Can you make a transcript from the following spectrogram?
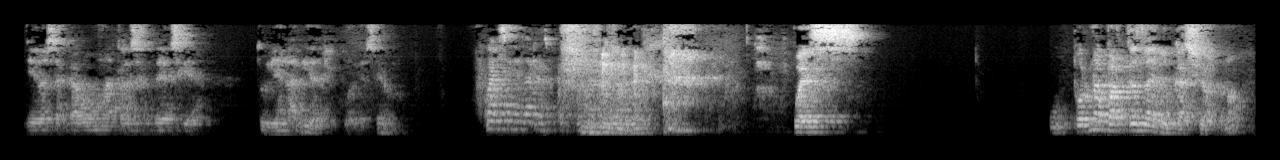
llevas a cabo una trascendencia tuya en la vida, puede ser. ¿Cuál sería la respuesta? pues, por una parte es la educación, ¿no?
